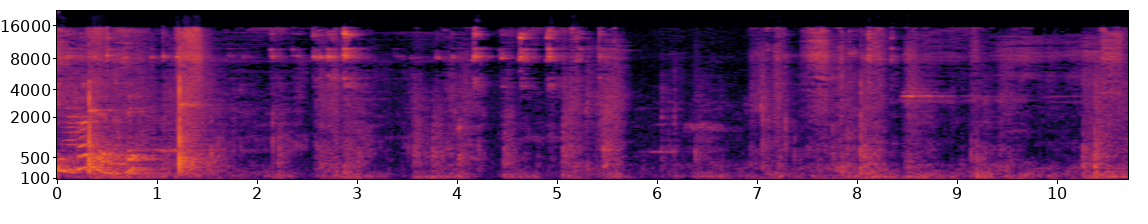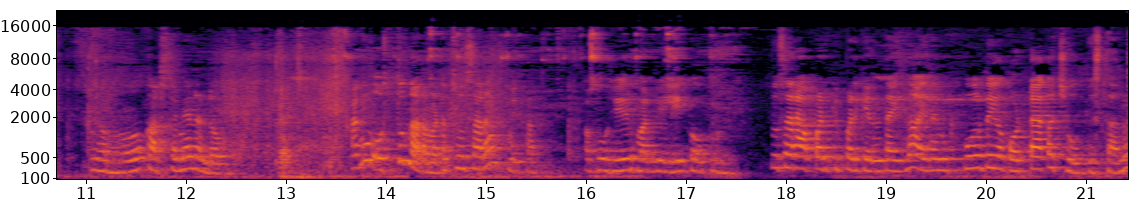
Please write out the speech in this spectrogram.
ఇబ్బంది లేదండి అమ్మో కష్టమేనండి కానీ వస్తుందన్నమాట చూసారా? మీకు? అప్పుడు హెయిర్ మళ్ళీ లీక్ అవుతుంది. చూసారా? అప్పటికి ఇప్పటికి ఎంత అయిందో? అయినా మీకు పూర్తిగా కొట్టాక చూపిస్తాను.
